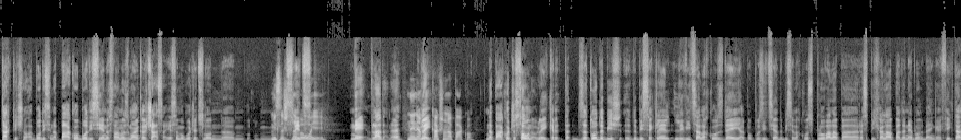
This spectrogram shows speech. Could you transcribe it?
taktično, bodi se napako, bodi si enostavno zmanjkalo časa. Jaz sem mogoče celo. Um, Misliš, da je to oji? Ne, vlada. Ne, ne, ne ampak kakšno napako? napako časovno. Glej, ker ta, zato, da bi, da bi se kle levica lahko zdaj, ali pa opozicija, da bi se lahko spluvala, pa razpihala, pa da ne bi bilo nobenega efekta,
